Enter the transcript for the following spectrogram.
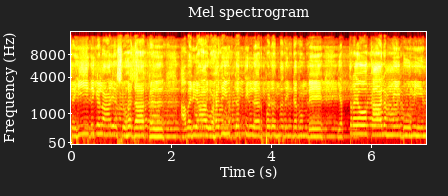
ഷഹീദുകളായ ശുഹദാക്കൾ അവർ ആ ഉഹദ് യുദ്ധത്തിൽ ഏർപ്പെടുന്നതിന്റെ മുമ്പേ എത്രയോ കാലം ഈ ഭൂമിയിൽ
